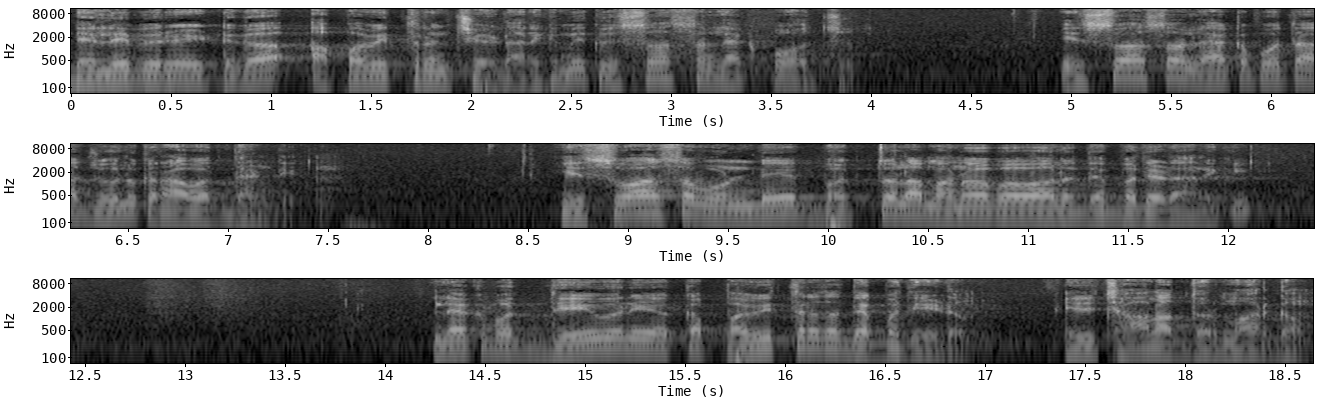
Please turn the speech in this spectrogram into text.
డెలిబరేట్గా అపవిత్రం చేయడానికి మీకు విశ్వాసం లేకపోవచ్చు. విశ్వాసం లేకపోతే ఆ జోలుకు రావద్దండి. విశ్వాసం ఉండే భక్తుల మనోభావాలు దెబ్బతీయడానికి లేకపోతే దేవుని యొక్క పవిత్రత దెబ్బతీయడం. ఇది చాలా దుర్మార్గం.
